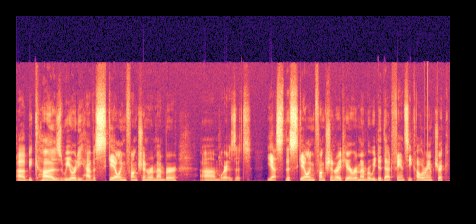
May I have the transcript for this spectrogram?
uh, because we already have a scaling function. Remember, um, where is it? Yes, this scaling function right here, remember we did that fancy color ramp trick.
